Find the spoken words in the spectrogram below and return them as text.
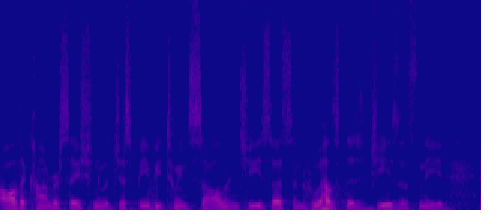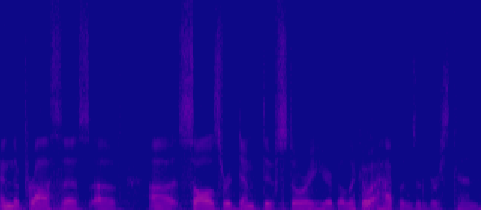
all the conversation would just be between Saul and Jesus. And who else does Jesus need in the process of uh, Saul's redemptive story here? But look at what happens in verse 10. It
